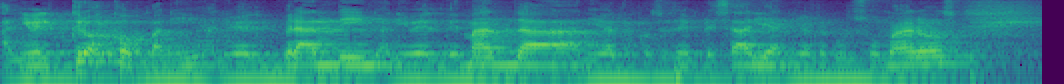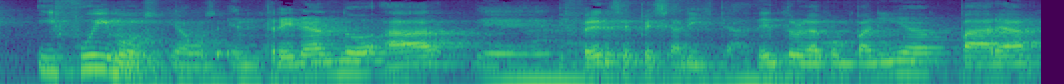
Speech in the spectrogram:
a nivel cross company, a nivel branding, a nivel demanda, a nivel responsabilidad empresaria, a nivel recursos humanos. Y fuimos, digamos, entrenando a eh, diferentes especialistas dentro de la compañía para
